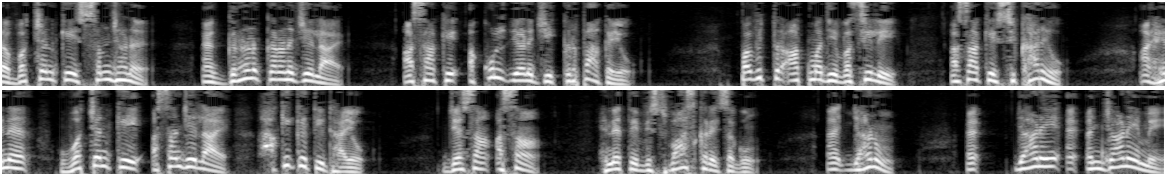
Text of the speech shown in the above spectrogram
त वचन खे समुझण ऐं ग्रहण करण जे लाइ असां खे अकुल ॾियण जी कृपा कयो पवित्र आत्मा जे वसीले असां खे सेखारियो ऐं हिन वचन खे असां जे लाइ हक़ीक़ती ठाहियो जंहिंसां असां हिन ते विश्वास करे सघूं ऐं ॼाणूं ऐं ॼाणे ऐं अंजाणे में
